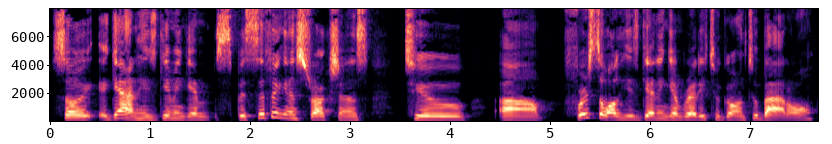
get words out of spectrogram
So again, he's giving him specific instructions to, uh, first of all, he's getting him ready to go into battle.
